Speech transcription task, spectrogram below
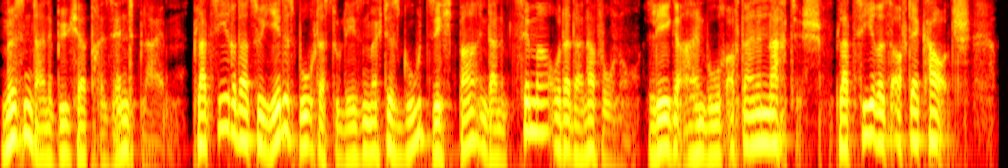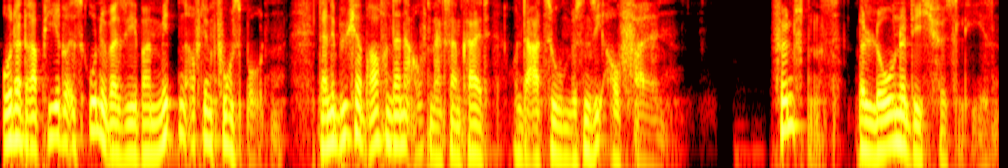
müssen deine Bücher präsent bleiben. Platziere dazu jedes Buch, das du lesen möchtest, gut sichtbar in deinem Zimmer oder deiner Wohnung. Lege ein Buch auf deinen Nachttisch, platziere es auf der Couch oder drapiere es unübersehbar mitten auf dem Fußboden. Deine Bücher brauchen deine Aufmerksamkeit und dazu müssen sie auffallen. Fünftens. Belohne dich fürs Lesen.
